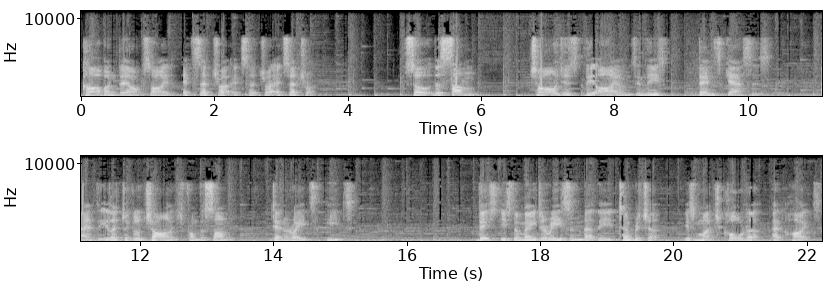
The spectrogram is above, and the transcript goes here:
carbon dioxide, etc., etc., etc. So the sun charges the ions in these dense gases and the electrical charge from the sun generates heat. This is the major reason that the temperature is much colder at height.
